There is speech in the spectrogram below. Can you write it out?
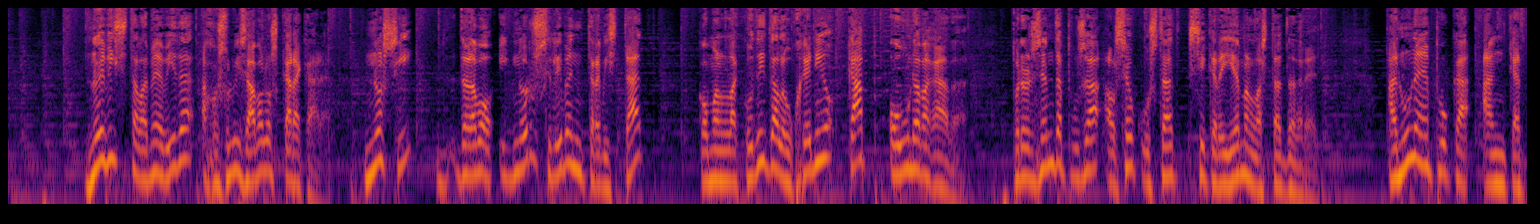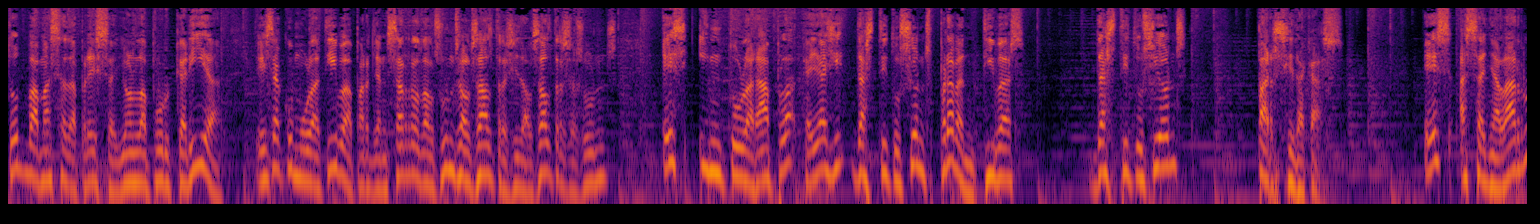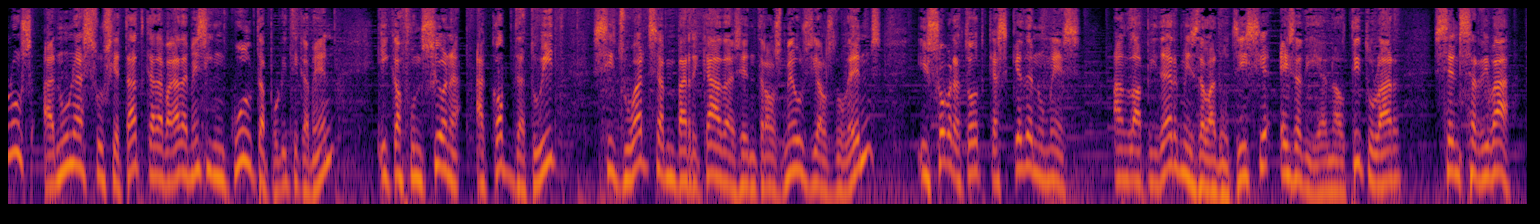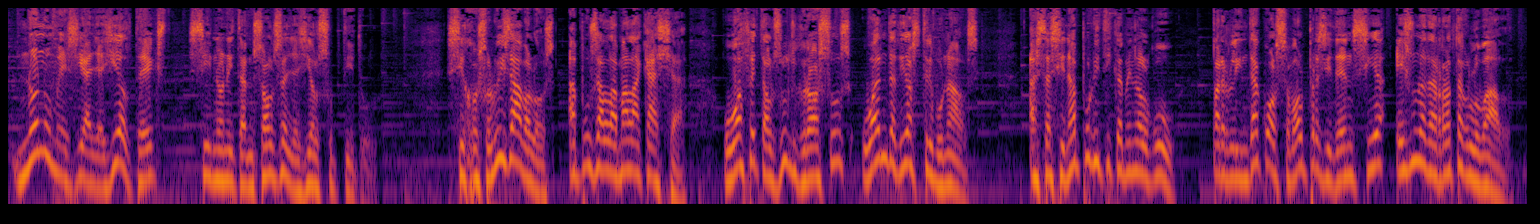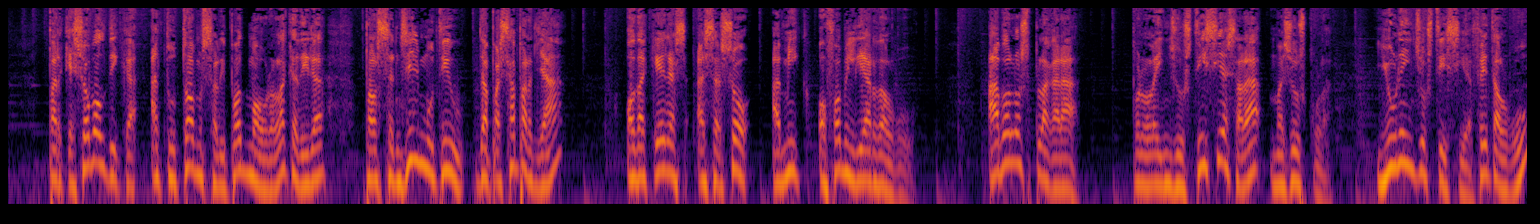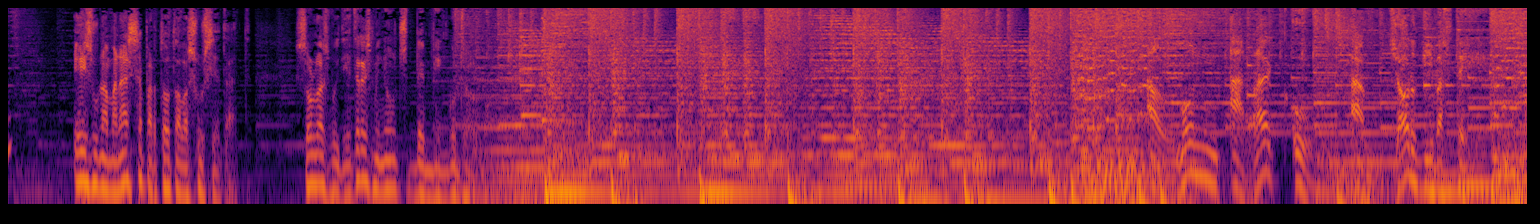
No he vist a la meva vida a José Luis Ábalos cara a cara. No sí, de debò, ignoro si l'hem entrevistat com en l'acudit de l'Eugenio cap o una vegada, però ens hem de posar al seu costat si creiem en l'estat de dret. En una època en què tot va massa de pressa i on la porqueria és acumulativa per llançar-la dels uns als altres i dels altres assuns, és intolerable que hi hagi destitucions preventives, destitucions per si de cas. És assenyalar-los en una societat cada vegada més inculta políticament i que funciona a cop de tuit, situats en barricades entre els meus i els dolents, i sobretot que es queda només en l'epidermis de la notícia, és a dir, en el titular, sense arribar no només ja a llegir el text, sinó ni tan sols a llegir el subtítol. Si José Luis Ábalos ha posat la mala caixa o ha fet els ulls grossos, ho han de dir els tribunals. Assassinar políticament algú per blindar qualsevol presidència és una derrota global, perquè això vol dir que a tothom se li pot moure la cadira pel senzill motiu de passar per allà o de que eres assessor, amic o familiar d'algú. Ábalos plegarà, però la injustícia serà majúscula. I una injustícia feta a algú és una amenaça per tota la societat. Són les 8 i 3 minuts, benvinguts al món. El món a RAC1 amb Jordi Basté.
